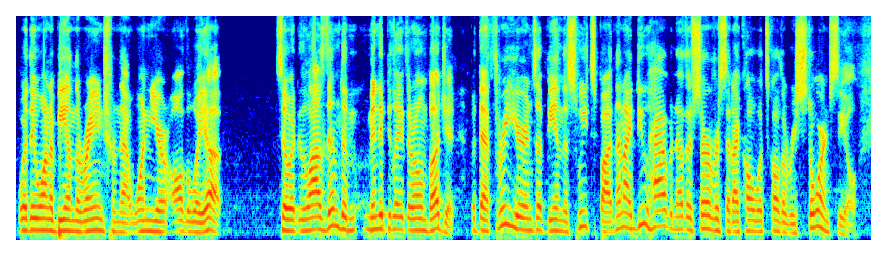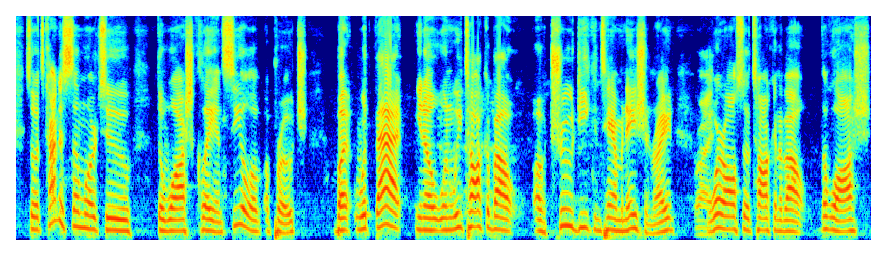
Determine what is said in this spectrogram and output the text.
where they want to be on the range from that one year all the way up. So it allows them to manipulate their own budget. But that three year ends up being the sweet spot. Then I do have another service that I call what's called a restore and seal. So it's kind of similar to the wash, clay, and seal approach. But with that, you know, when we talk about a true decontamination, right? Right. We're also talking about the wash,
